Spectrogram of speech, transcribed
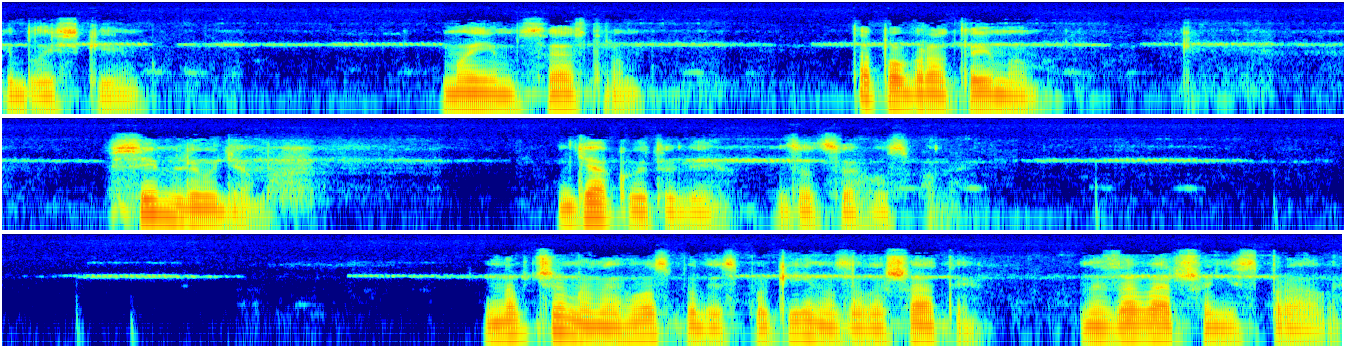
і близьким, моїм сестрам та побратимам, всім людям. Дякую тобі за це, Господи. Навчи мене, Господи, спокійно залишати незавершені справи,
